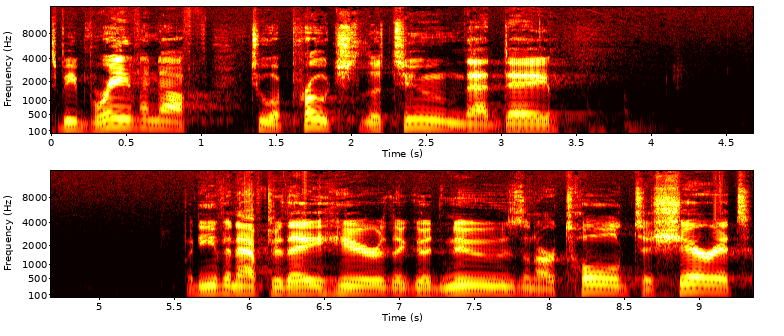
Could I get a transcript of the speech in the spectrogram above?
to be brave enough to approach the tomb that day. But even after they hear the good news and are told to share it,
